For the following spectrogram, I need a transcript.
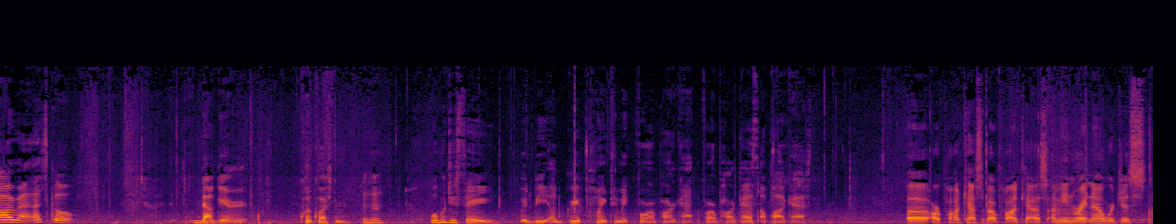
All right, that's cool. Now, Garrett, quick question. Mm-hmm. What would you say would be a great point to make for a podcast? For a podcast, a podcast. Uh, our podcast about podcasts. I mean, right now we're just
